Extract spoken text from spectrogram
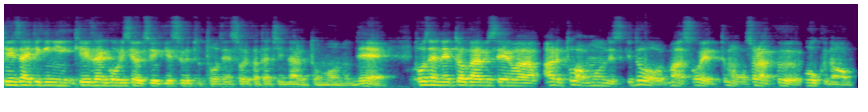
経済的に経済合理性を追求すると当然そういう形になると思うので当然ネットワーク外部性はあるとは思うんですけどまあそう言ってもおそらく多くの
